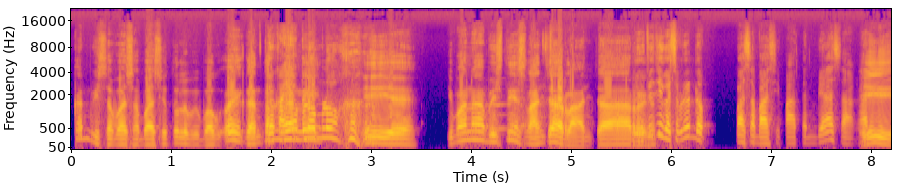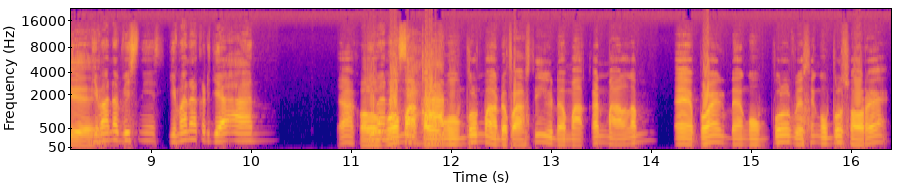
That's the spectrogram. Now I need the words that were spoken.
Kan bisa bahasa basi itu lebih bagus. Eh ganteng kan belum nih? lu. Iya. Gimana bisnis lancar lancar. itu juga sebenarnya udah bahasa basi paten biasa kan. Iya. Gimana bisnis, gimana kerjaan. Ya kalau Gimana gua mah kalau ngumpul mah udah pasti udah makan malam. Eh pokoknya udah ngumpul biasanya ngumpul sore.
